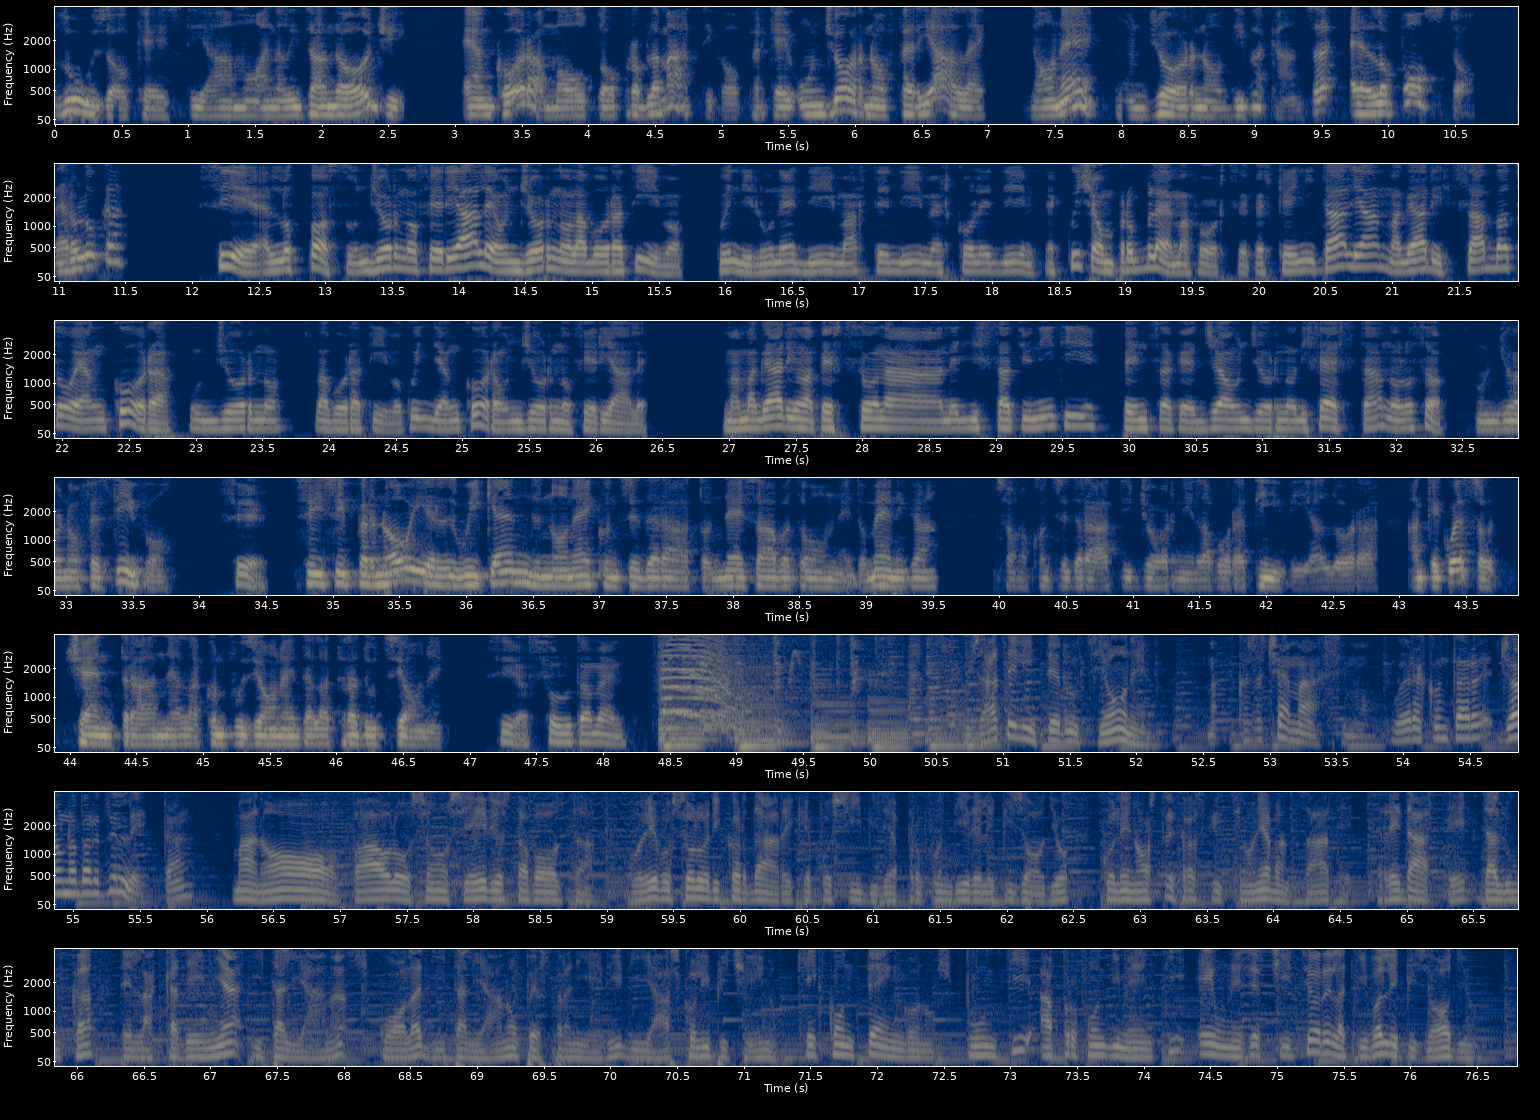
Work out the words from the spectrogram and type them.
l'uso che stiamo analizzando oggi è ancora molto problematico perché un giorno feriale non è un giorno di vacanza, è l'opposto, vero Luca? Sì, è l'opposto, un giorno feriale è un giorno lavorativo quindi lunedì, martedì, mercoledì. E qui c'è un problema forse, perché in Italia magari il sabato è ancora un giorno lavorativo, quindi ancora un giorno feriale. Ma magari una persona negli Stati Uniti pensa che è già un giorno di festa? Non lo so. Un giorno festivo. Sì. Sì, sì, per noi il weekend non è considerato né sabato né domenica, sono considerati giorni lavorativi, allora anche questo c'entra nella confusione della traduzione. Sì, assolutamente. Scusate l'interruzione. Ma cosa c'è Massimo? Vuoi raccontare già una barzelletta? Ma no, Paolo, sono serio stavolta. Volevo solo ricordare che è possibile approfondire l'episodio con le nostre trascrizioni avanzate, redatte da Luca dell'Accademia Italiana Scuola di Italiano per Stranieri di Ascoli Piceno, che contengono spunti, approfondimenti e un esercizio relativo all'episodio.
